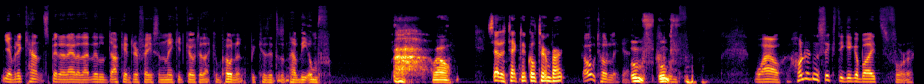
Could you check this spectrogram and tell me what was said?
Yeah, but it can't spit it out of that little dock interface and make it go to that component because it doesn't have the oomph. Well, Is that a technical term, Bart? Oh, totally. Yeah. oomph, oomph. Wow, 160 gigabytes for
